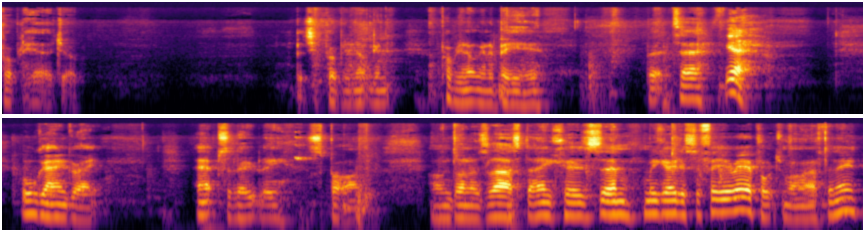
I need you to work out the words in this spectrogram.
Probably her job. But she's probably not going probably not going to be here. But uh, yeah, all going great. Absolutely spot on on Donna's last day because um, we go to Sofia Airport tomorrow afternoon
